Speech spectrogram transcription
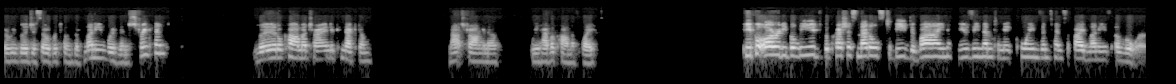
The religious overtones of money were then strengthened. Little comma trying to connect them. Not strong enough. We have a comma splice. People already believed the precious metals to be divine, using them to make coins intensified money's allure.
